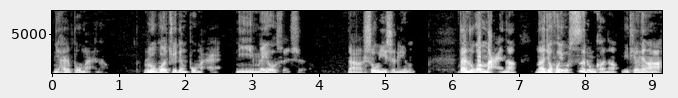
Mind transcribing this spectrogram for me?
你还是不买呢？如果决定不买，你没有损失，啊收益是零。但如果买呢，那就会有四种可能，你听听啊。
